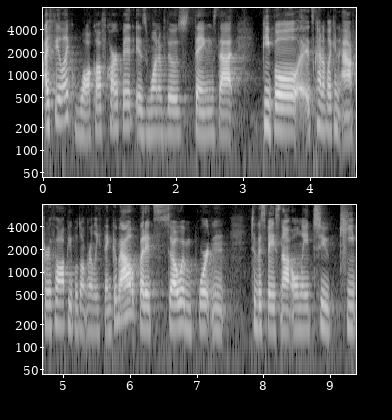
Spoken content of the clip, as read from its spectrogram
I feel like walk-off carpet is one of those things that people, it's kind of like an afterthought people don't really think about, but it's so important to the space not only to keep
